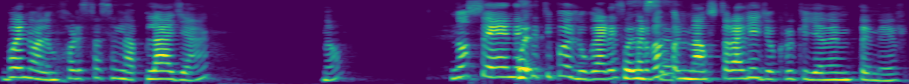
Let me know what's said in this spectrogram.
Bueno, a lo mejor estás en la playa, ¿no? No sé, en ese tipo de lugares, perdón, pero en Australia yo creo que ya deben tener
